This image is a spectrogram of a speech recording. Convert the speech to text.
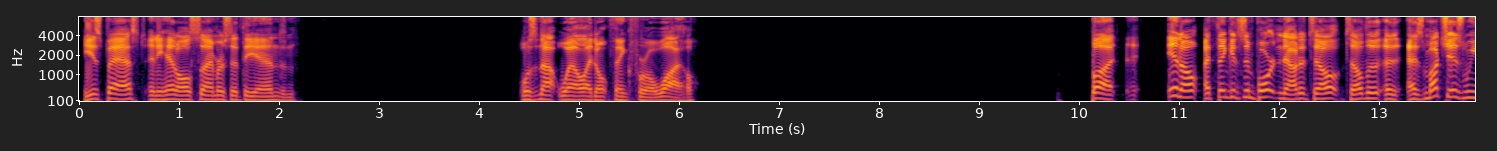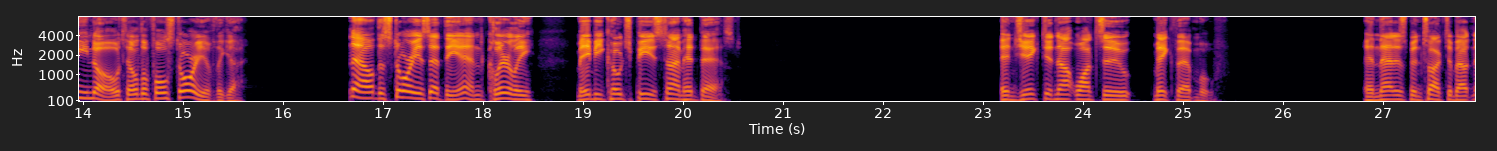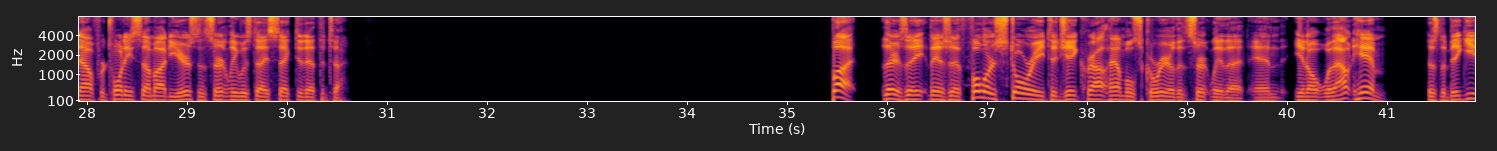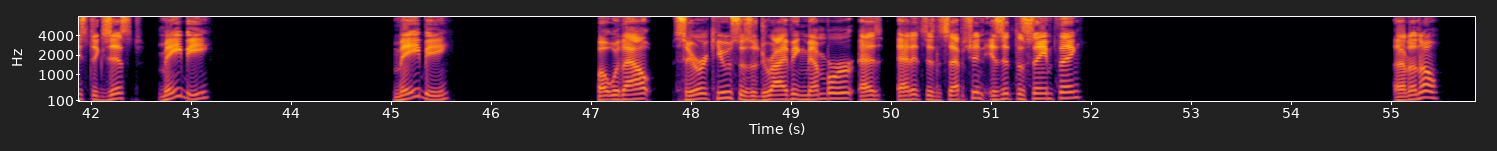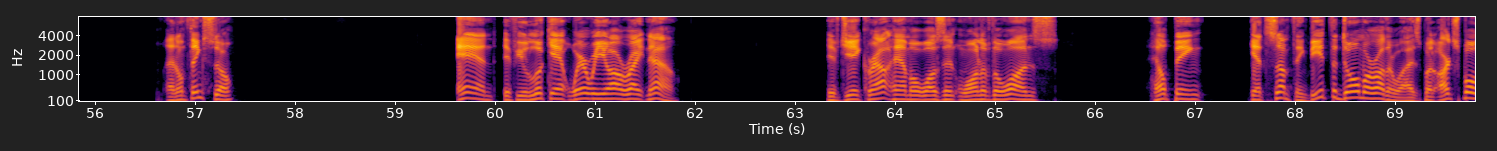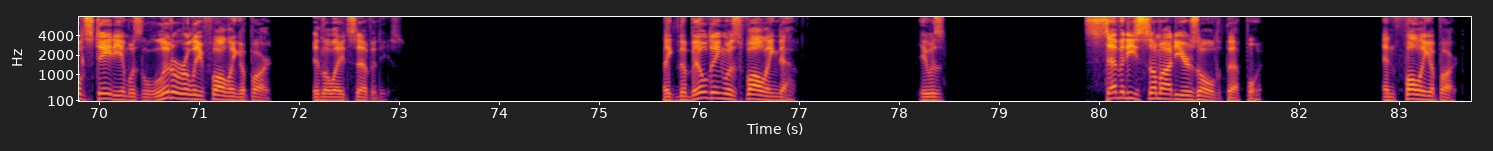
he is passed and he had Alzheimer's at the end and was not well, I don't think, for a while. But you know, I think it's important now to tell tell the uh, as much as we know, tell the full story of the guy. Now, the story is at the end. Clearly, maybe Coach P's time had passed. And Jake did not want to make that move. And that has been talked about now for 20 some odd years and certainly was dissected at the time. But there's a there's a fuller story to Jake Crouthamel's career than certainly that. And you know, without him, does the Big East exist? Maybe. Maybe. But without Syracuse as a driving member as at its inception, is it the same thing? I don't know. I don't think so. And if you look at where we are right now, if Jake Crouthamel wasn't one of the ones helping get something, be it the dome or otherwise, but Archbold Stadium was literally falling apart in the late 70s. Like the building was falling down. It was 70 some odd years old at that point and falling apart.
